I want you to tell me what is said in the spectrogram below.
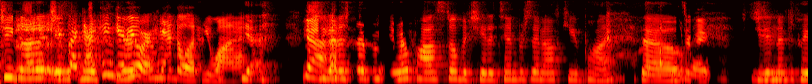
She got it. She's in like, I can give you her handle if you want it. Yeah, yeah, she got a shirt from Aeropostale, but she had a ten percent off coupon, so that's right. she didn't have to pay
